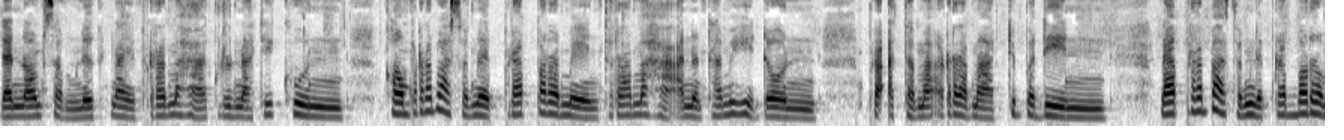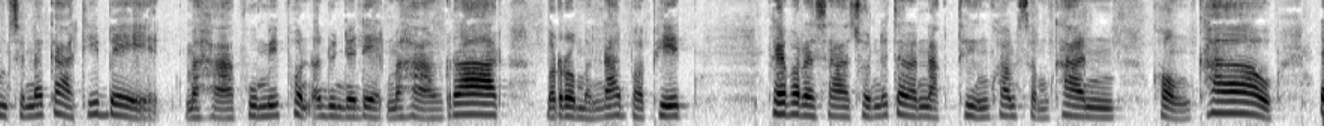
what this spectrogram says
และน้อมสำนึกในพระมหากรุณาธิคุณ ของพระบาทสมเด็จพระปรเมนทรมหาอนันทมหิดล พระอัตมรามาธิบดิน และพระบาทสมเด็จพระบรมชนกาธิเบศรมหาภูมิพลอดุลยเดชมหาราช บรมนาถบพิตร เพื่อให้ประชาชนได้ตระหนักถึงความสำคัญของข้าว ใน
